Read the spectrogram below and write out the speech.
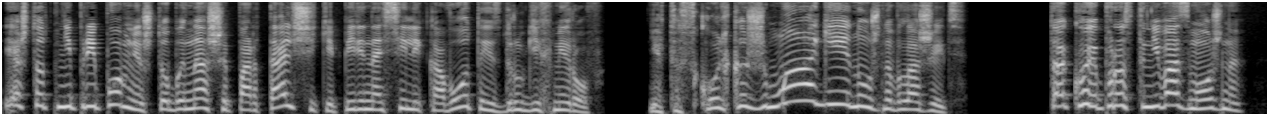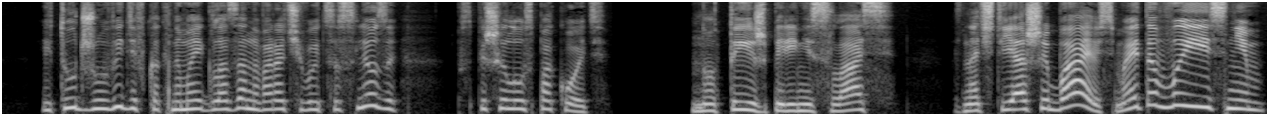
Я что-то не припомню, чтобы наши портальщики переносили кого-то из других миров. Это сколько же магии нужно вложить? Такое просто невозможно!» И тут же, увидев, как на мои глаза наворачиваются слезы, поспешила успокоить. Но ты же перенеслась. Значит, я ошибаюсь, мы это выясним.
